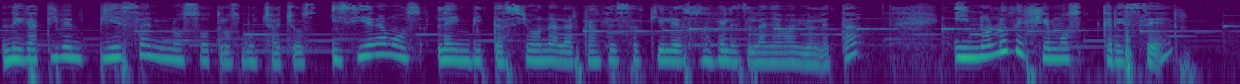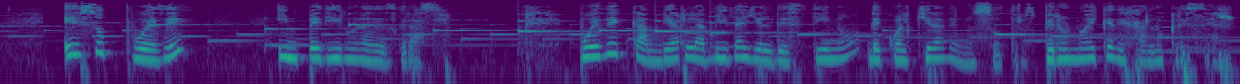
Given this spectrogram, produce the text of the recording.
negativa empieza en nosotros, muchachos, hiciéramos la invitación al arcángel Zadkiel y a sus ángeles de la llama violeta y no lo dejemos crecer, eso puede impedir una desgracia. puede cambiar la vida y el destino de cualquiera de nosotros, pero no hay que dejarlo crecer.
